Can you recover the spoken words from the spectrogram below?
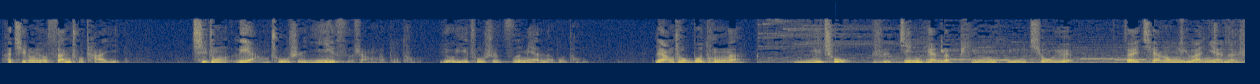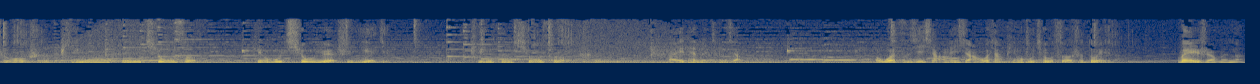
它其中有三处差异，其中两处是意思上的不同，有一处是字面的不同。两处不同呢，一处是今天的平湖秋月，在乾隆元年的时候是平湖秋色，平湖秋月是夜景。平湖秋色是白天的景象。我仔细想了一想，我想平湖秋色是对的。为什么呢？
